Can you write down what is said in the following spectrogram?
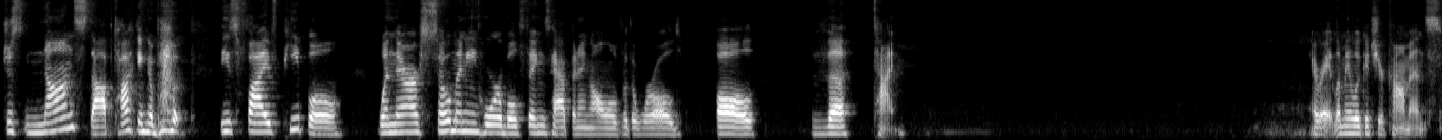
just nonstop talking about these five people when there are so many horrible things happening all over the world all the time. All right, let me look at your comments.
